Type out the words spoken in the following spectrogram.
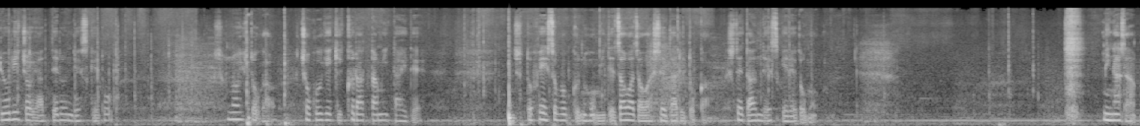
料理長やってるんですけどその人が直撃食らったみたいでちょっとフェイスブックの方見てざわざわしてたりとかしてたんですけれども。皆さん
